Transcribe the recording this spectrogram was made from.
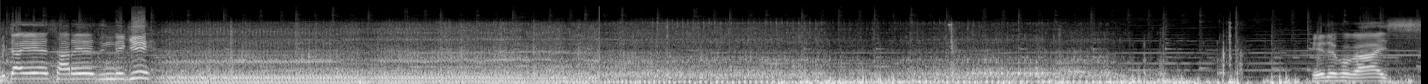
बिताए सारे ज़िंदगी। ये देखो गाइस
